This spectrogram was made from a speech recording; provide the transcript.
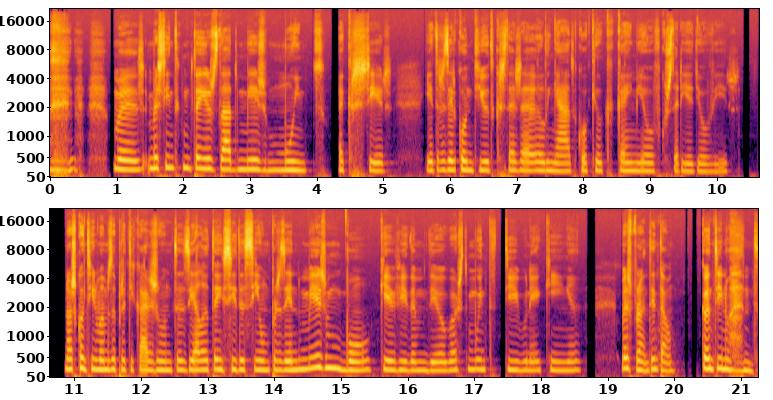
mas, mas sinto que me tem ajudado mesmo muito a crescer e a trazer conteúdo que esteja alinhado com aquilo que quem me ouve gostaria de ouvir. Nós continuamos a praticar juntas e ela tem sido assim um presente mesmo bom que a vida me deu. Gosto muito de ti, bonequinha. Mas pronto, então, continuando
